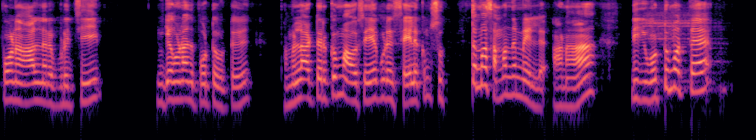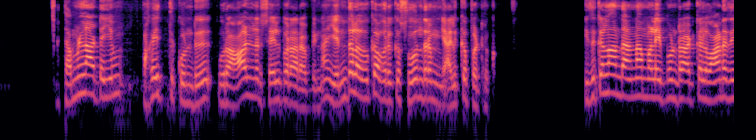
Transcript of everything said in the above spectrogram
போன ஆளுநரை பிடிச்சி இங்கே கொண்டாந்து போட்டு விட்டு தமிழ்நாட்டிற்கும் அவர் செய்யக்கூடிய செயலுக்கும் சுத்தமாக சம்மந்தமே இல்லை. ஆனால் இன்னைக்கு ஒட்டுமொத்த தமிழ்நாட்டையும் பகைத்து கொண்டு ஒரு ஆளுநர் செயல்படுறாரு அப்படின்னா எந்த அளவுக்கு அவருக்கு சுதந்திரம் இங்கே அளிக்கப்பட்டிருக்கும்? இதுக்கெல்லாம் அந்த அண்ணாமலை போன்ற ஆட்கள் வானதி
